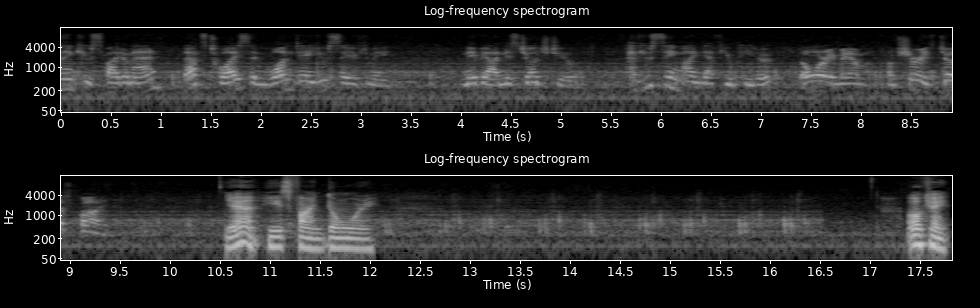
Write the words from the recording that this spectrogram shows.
Thank you, Spider-Man. That's twice in one day you saved me. Maybe I misjudged you. Have you seen my nephew, Peter? Don't worry, ma'am. I'm sure he's just fine. Yeah, he's fine, don't worry. Okay,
